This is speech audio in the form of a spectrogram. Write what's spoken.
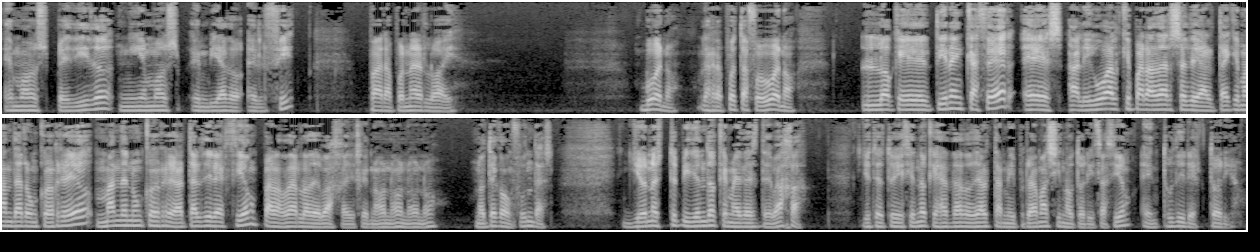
hemos pedido ni hemos enviado el feed para ponerlo ahí. Bueno, la respuesta fue bueno. Lo que tienen que hacer es, al igual que para darse de alta hay que mandar un correo, manden un correo a tal dirección para darlo de baja. Y dije, no, no, no, no, no te confundas. Yo no estoy pidiendo que me des de baja. Yo te estoy diciendo que has dado de alta mi programa sin autorización en tu directorio,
